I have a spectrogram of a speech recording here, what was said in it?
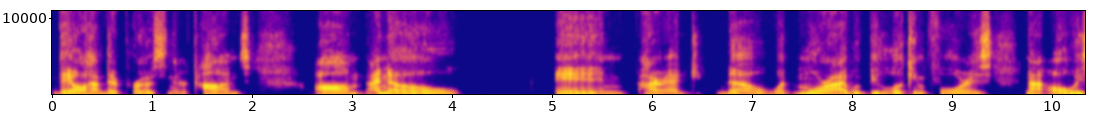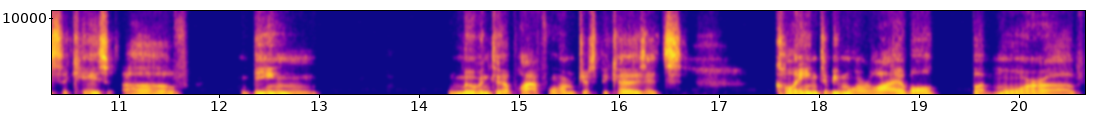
They all have their pros and their cons. Um, I know in higher ed, no, what more I would be looking for is not always the case of being moving to a platform just because it's claimed to be more reliable, but more of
